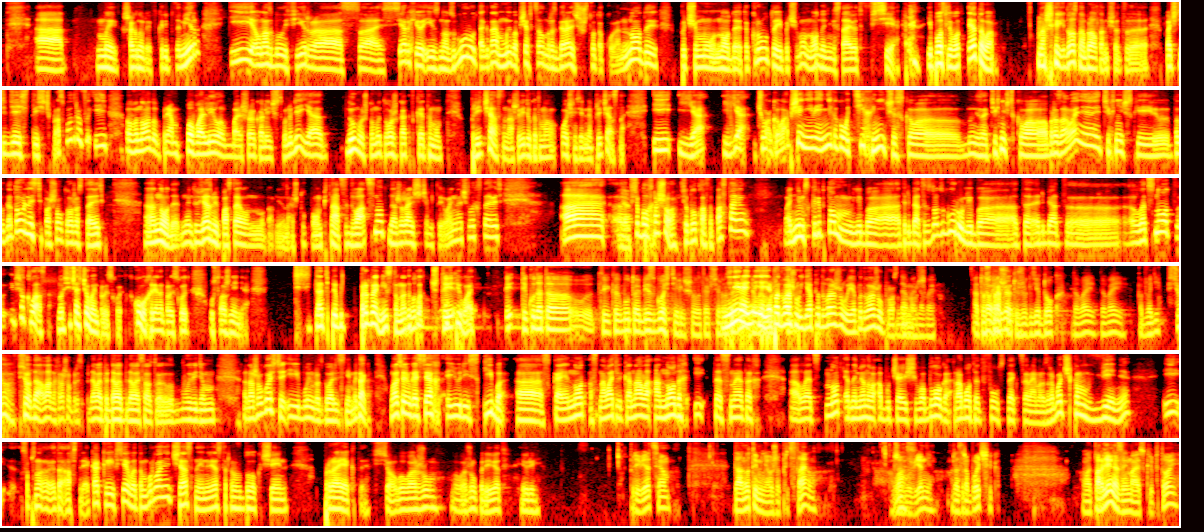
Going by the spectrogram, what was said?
А, мы шагнули в криптомир, и у нас был эфир а, с Серхио из Нодсгуру. Тогда мы вообще в целом разбирались, что такое ноды, почему ноды это круто и почему ноды не ставят все. И после вот этого наш видос набрал там что-то почти 10 тысяч просмотров, и в ноду прям повалило большое количество людей. Я думаю, что мы тоже как-то к этому причастны. Наше видео к этому очень сильно причастно. И я я, чувак, вообще не имею никакого технического, не знаю, технического образования, технической подготовленности, пошел тоже ставить э, ноды. На энтузиазме поставил, ну, там, не знаю, штук, по-моему, 15-20 нод, даже раньше, чем ты, Вань, начал их ставить. А э, да. все было хорошо, все было классно. Поставил одним скриптом, либо от ребят из Dotsguru, либо от ребят э, Let's Not, и все классно. Но сейчас что, Вань, происходит? Какого хрена происходит усложнение? Надо теперь быть программистом, надо вот куда-то что-то успевать. Ты, ты куда-то, ты как будто без гостя решил это все разобрать. Не, не, не, я подвожу, я подвожу, я подвожу просто. Давай, немножко. давай. А то давай, спрашивают тебя... уже, где док. Давай, давай, подводи. Все, все, да, ладно, хорошо. Давай, давай, давай сразу э, выведем нашего гостя и будем разговаривать с ним. Итак, у нас сегодня в гостях Юрий Скиба, uh, Skynode, основатель канала о нодах и тестнетах uh, Let's Not, одноименного обучающего блога. Работает full stack CRM разработчиком в Вене. И, собственно, это Австрия. Как и все в этом бурлане, частный инвестор в блокчейн проекты. Все, вывожу, вывожу. Привет, Юрий. Привет всем. Да, ну ты меня уже представил. Живу в Вене, разработчик. Вот, параллельно занимаюсь криптой.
